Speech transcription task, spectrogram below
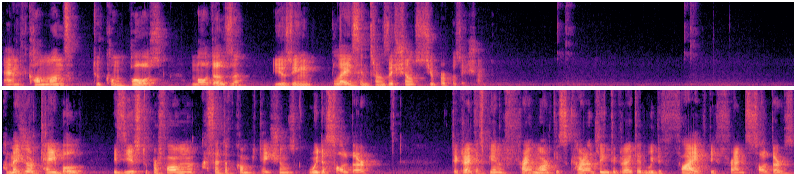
and commands to compose models using place and transition superposition. A measure table is used to perform a set of computations with a solver. The GreatSPN framework is currently integrated with five different solvers,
